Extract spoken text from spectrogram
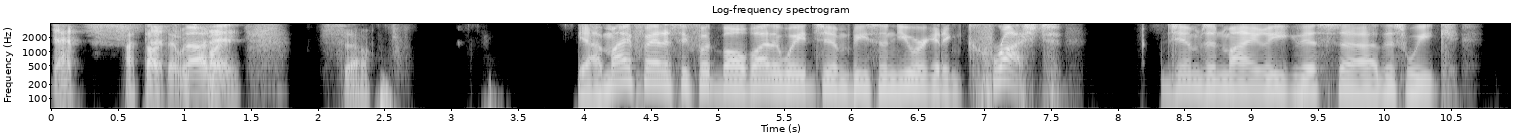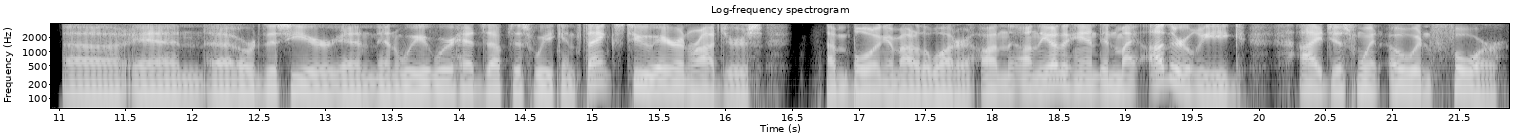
That's, I thought that's that was funny. it. So yeah, my fantasy football. By the way, Jim Beeson, you are getting crushed. Jim's in my league this uh, this week. Uh, and uh, or this year, and and we we're heads up this week, and thanks to Aaron Rodgers, I'm blowing him out of the water. On the, on the other hand, in my other league, I just went 0 and 4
